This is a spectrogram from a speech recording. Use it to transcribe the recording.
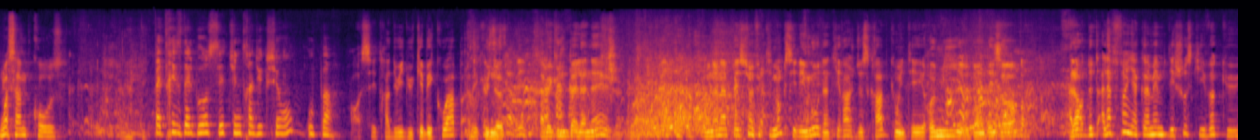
Moi, ça me cause. Patrice Delbourg, c'est une traduction ou pas? Oh, c'est traduit du québécois avec une, avec une pelle à neige. quoi. On a l'impression effectivement que c'est les mots d'un tirage de Scrabble qui ont été remis dans le désordre. Alors, de- à la fin, il y a quand même des choses qui évoquent euh,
